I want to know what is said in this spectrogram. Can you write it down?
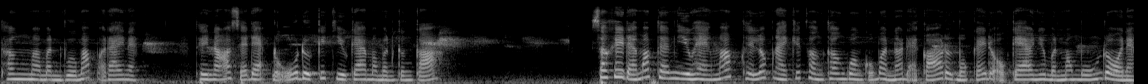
thân mà mình vừa móc ở đây nè, thì nó sẽ đạt đủ được cái chiều cao mà mình cần có. Sau khi đã móc thêm nhiều hàng móc, thì lúc này cái phần thân quần của mình nó đã có được một cái độ cao như mình mong muốn rồi nè.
